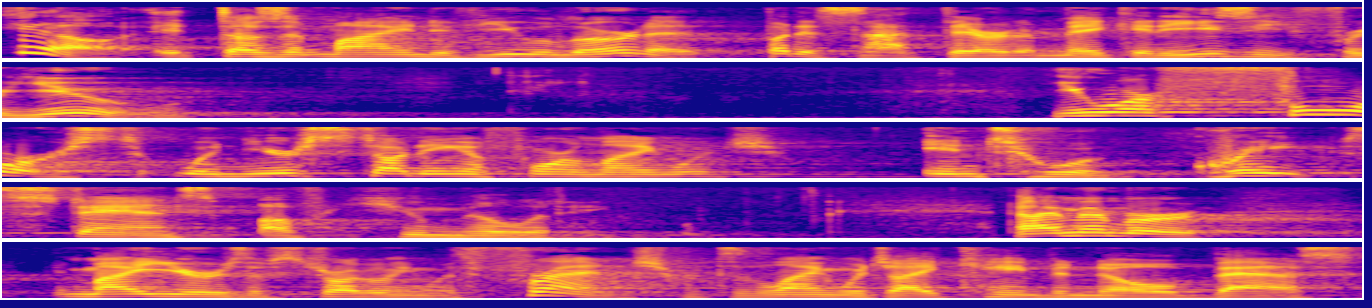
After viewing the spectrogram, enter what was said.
You know, it doesn't mind if you learn it, but it's not there to make it easy for you. You are forced, when you're studying a foreign language, into a great stance of humility. Now, I remember in my years of struggling with French, which is the language I came to know best,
